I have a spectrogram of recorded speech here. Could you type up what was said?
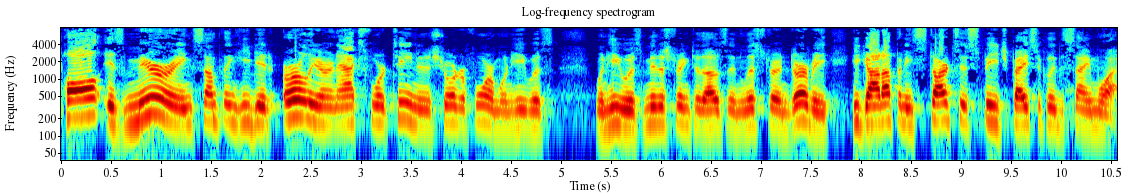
Paul is mirroring something he did earlier in Acts 14 in a shorter form when he was when he was ministering to those in Lystra and Derbe. He got up and he starts his speech basically the same way.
